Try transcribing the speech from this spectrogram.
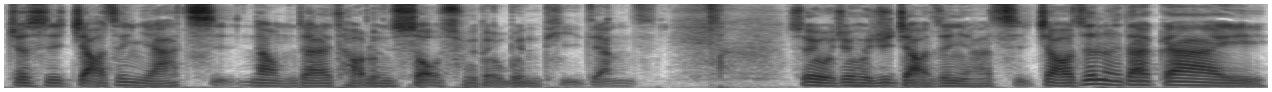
就是矫正牙齿，那我们再来讨论手术的问题这样子。所以我就回去矫正牙齿，矫正了大概。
